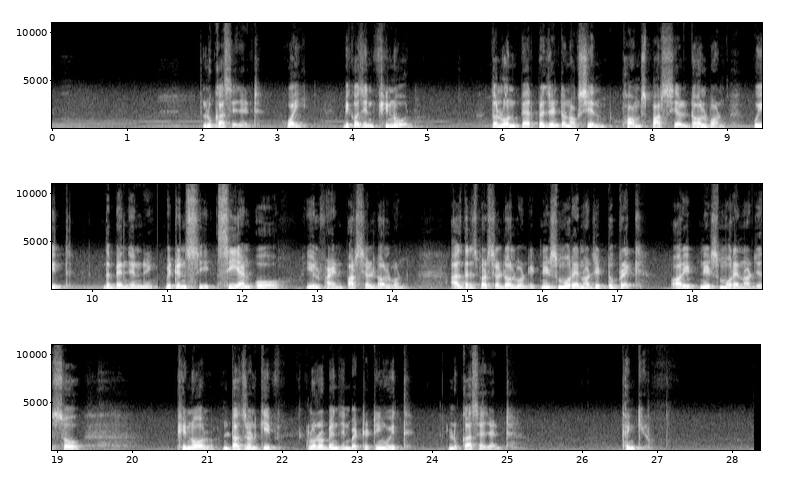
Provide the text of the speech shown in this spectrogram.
Lucas reagent. Why? Because in phenol the lone pair present on oxygen forms partial double bond with the benzene ring. Between C, C and O, you will find partial double bond. As there is partial double bond, it needs more energy to break or it needs more energy. So, phenol does not give chlorobenzene by treating with Lucas reagent. Thank you.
